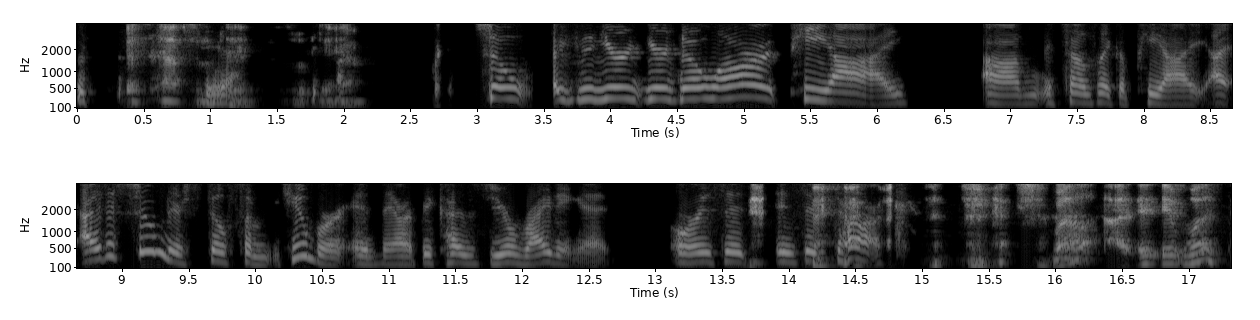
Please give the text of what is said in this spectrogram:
yes, absolutely. Yeah. Absolutely. Yeah. So uh, your your noir PI, um, it sounds like a PI. I, would assume there's still some humor in there because you're writing it, or is it is it dark? well, uh, it, it, was.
